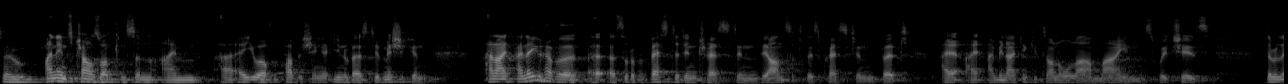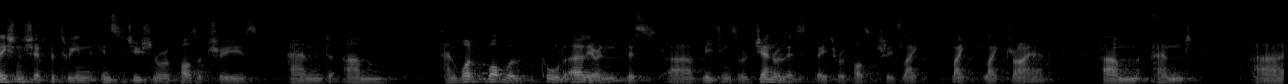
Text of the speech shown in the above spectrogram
So my name's Charles Watkinson. I'm uh, AUL for Publishing at University of Michigan. And I, I know you have a, a, a, sort of a vested interest in the answer to this question, but I, I, I mean, I think it's on all our minds, which is the relationship between institutional repositories and, um, and what, what were called earlier in this uh, meeting sort of generalist data repositories like, like, like Dryad. Um, and uh,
